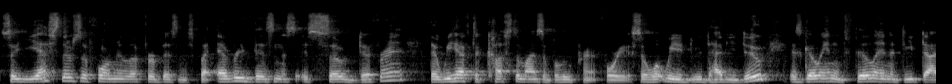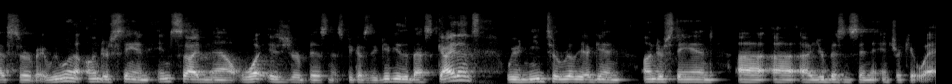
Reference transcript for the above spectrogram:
So, yes, there's a formula for business, but every business is so different that we have to customize a blueprint for you. So, what we would have you do is go in and fill in a deep dive survey. We want to understand inside and out what is your business because to give you the best guidance, we need to really, again, understand uh, uh, uh, your business in an intricate way.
